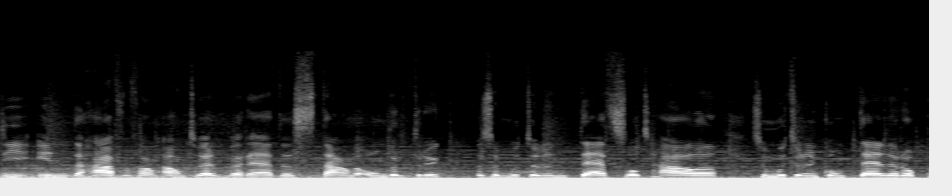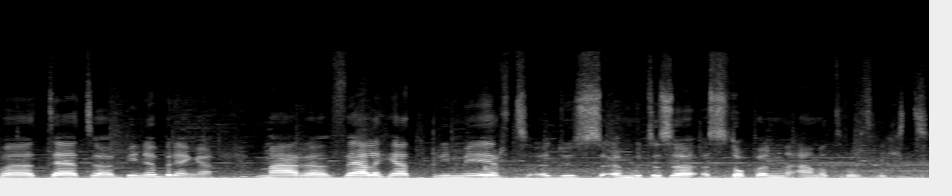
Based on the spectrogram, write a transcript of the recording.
die in de haven van Antwerpen rijden staan onder druk. Ze moeten een tijdslot halen, ze moeten een container op uh, tijd uh, binnenbrengen. Maar uh, veiligheid primeert, dus moeten ze stoppen aan het roodlicht.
